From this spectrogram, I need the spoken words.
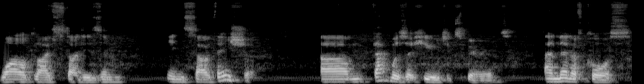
wildlife studies in, in South Asia. Um, that was a huge experience. And then, of course,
